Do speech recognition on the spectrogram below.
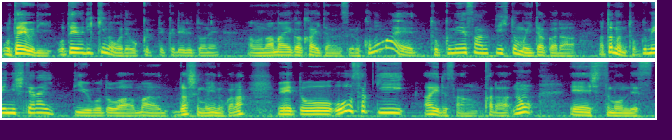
お便り、お便り機能で送ってくれるとね、あの名前が書いてあるんですけど、この前、匿名さんって人もいたから、まあ多分匿名にしてないっていうことは、まあ、出してもいいのかな。えっ、と、大崎愛ルさんからの、えー質問です。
